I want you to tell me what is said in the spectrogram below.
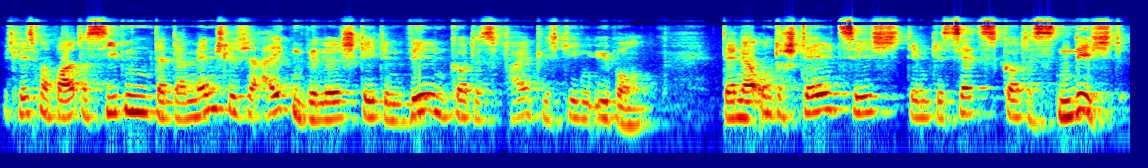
ich lese mal weiter sieben, denn der menschliche Eigenwille steht dem Willen Gottes feindlich gegenüber denn er unterstellt sich dem Gesetz Gottes nicht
